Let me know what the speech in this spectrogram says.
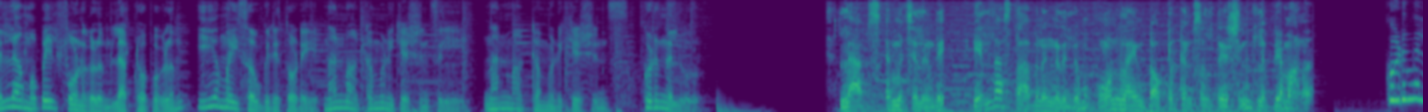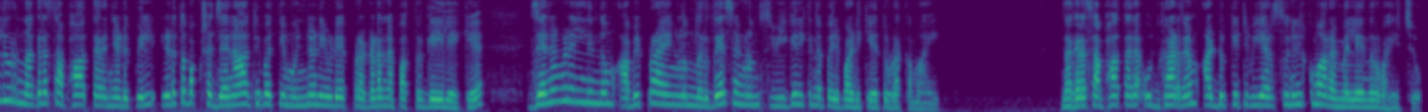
എല്ലാ മൊബൈൽ ഫോണുകളും ലാപ്ടോപ്പുകളും ഇ എം ഐ സൗകര്യത്തോടെ Nanma കമ്മ്യൂണിക്കേഷൻസിൽ Nanma communications Kodungallur. Labs M H എല്ലിന്റെ എല്ലാ സ്ഥാപനങ്ങളിലും ഓൺലൈൻ ഡോക്ടർ കൺസൾട്ടേഷൻ ലഭ്യമാണ്. കൊടുങ്ങല്ലൂർ നഗരസഭാ തെരഞ്ഞെടുപ്പിൽ ഇടതുപക്ഷ ജനാധിപത്യ മുന്നണിയുടെ പ്രകടന പത്രികയിലേക്ക് ജനങ്ങളിൽ നിന്നും അഭിപ്രായങ്ങളും നിർദ്ദേശങ്ങളും സ്വീകരിക്കുന്ന പരിപാടിക്ക് തുടക്കമായി. നഗരസഭാതല ഉദ്ഘാടനം advocate V R Sunilkumar M L A നിർവഹിച്ചു.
